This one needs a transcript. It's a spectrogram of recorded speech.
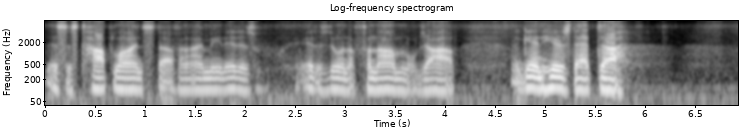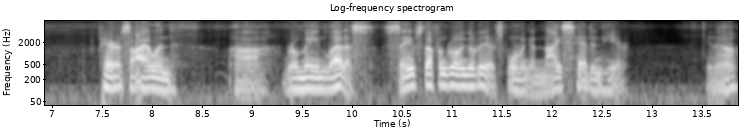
this is top line stuff, and I mean it is, it is doing a phenomenal job. Again, here's that uh, Parris Island uh, romaine lettuce. Same stuff I'm growing over there. It's forming a nice head in here, you know.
